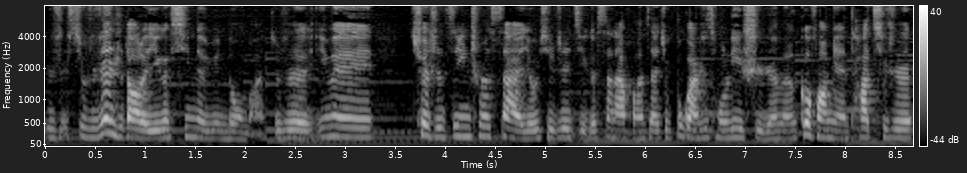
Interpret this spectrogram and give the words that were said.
就是就是认识到了一个新的运动嘛。就是因为确实自行车赛，尤其这几个三大环赛，就不管是从历史、人文各方面，它其实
